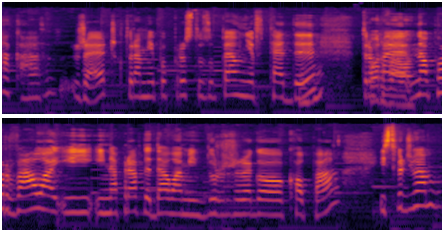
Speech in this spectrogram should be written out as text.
taka rzecz, która mnie po prostu zupełnie wtedy mhm. trochę porwała. No, porwała i, i naprawdę dała mi dużego kopa i stwierdziłam,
